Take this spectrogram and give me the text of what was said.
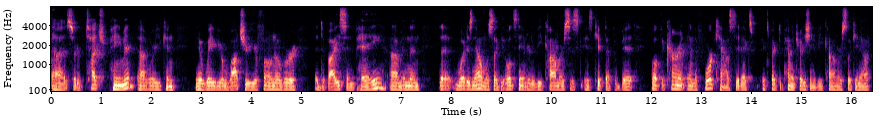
uh, sort of touch payment uh, where you can you know wave your watch or your phone over a device and pay. Um, and then the what is now almost like the old standard of e-commerce is, is kicked up a bit. Both the current and the forecasted ex- expected penetration of e-commerce looking out,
